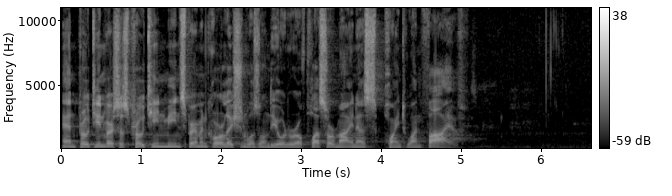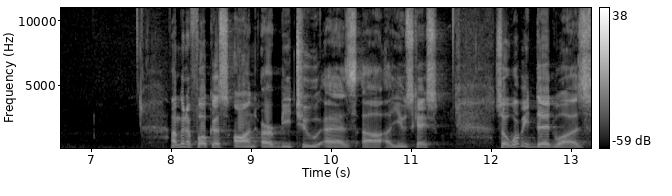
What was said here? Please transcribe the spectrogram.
and protein versus protein mean Spearman correlation was on the order of plus or minus 0.15. I'm going to focus on ERB-B2 as uh, a use case. So what we did was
